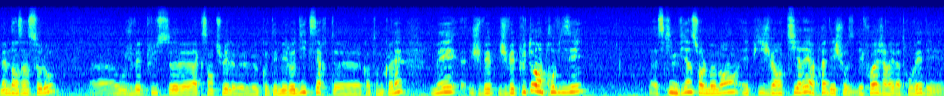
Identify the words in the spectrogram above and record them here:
même dans un solo, où je vais plus accentuer le, côté mélodique, certes, quand on me connaît, mais je vais, je vais plutôt improviser euh, ce qui me vient sur le moment, et puis je vais en tirer après des choses. Des fois, j'arrive à trouver des,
